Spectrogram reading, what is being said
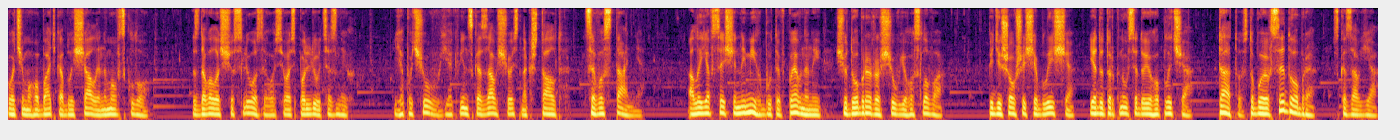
Очі мого батька блищали, немов скло. Здавалося, що сльози ось ось полються з них. Я почув, як він сказав щось на кшталт це востаннє. Але я все ще не міг бути впевнений, що добре розчув його слова. Підійшовши ще ближче, я доторкнувся до його плеча. Тату, з тобою все добре, сказав я,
